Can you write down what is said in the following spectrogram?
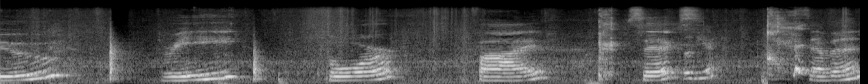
two, three, four, five, six, seven,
